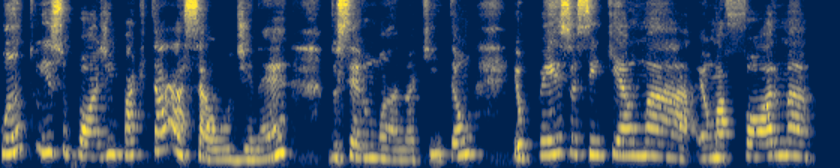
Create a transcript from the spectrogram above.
quanto isso pode impactar a saúde né, do ser humano aqui. Então, eu penso assim que é uma, é uma forma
